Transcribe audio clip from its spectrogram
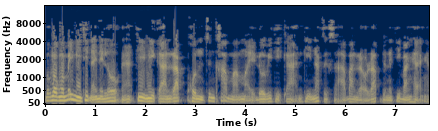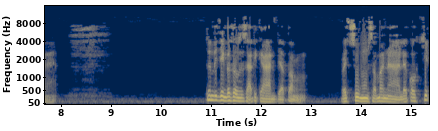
บกลงมันไม่มีที่ไหนในโลกนะ ที่มีการรับคนซึ่งเข้ามาใหม่ โดยวิธีการที่นักศึกษาบ้านเรารับอยู่ในที่บางแห่งนะฮะ ซึ่งจริงกระทรวงศึกษาธิการจะต้องประชุมสัมมนาแล้วก็คิด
